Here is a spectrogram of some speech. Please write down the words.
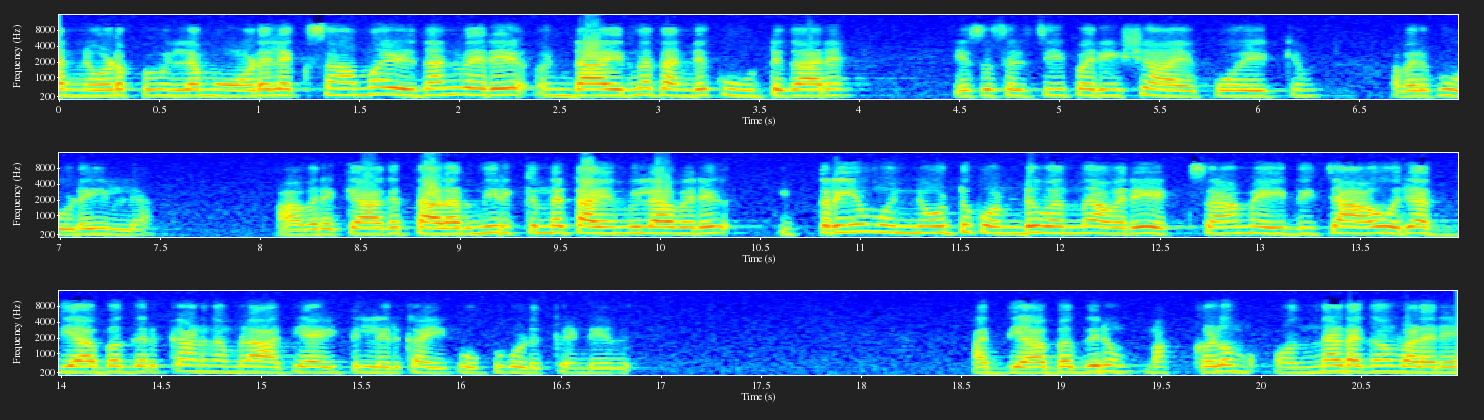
തന്നോടൊപ്പം ഇല്ല മോഡൽ എക്സാം എഴുതാൻ വരെ ഉണ്ടായിരുന്ന തന്റെ കൂട്ടുകാരൻ എസ് എസ് എൽ സി പരീക്ഷ ആയപ്പോഴേക്കും അവരെ കൂടെയില്ല. അവരൊക്കെ ആകെ തളർന്നിരിക്കുന്ന ടൈമിൽ അവർ ഇത്രയും മുന്നോട്ട് കൊണ്ടുവന്ന് അവരെ എക്സാം എഴുതിച്ച ആ ഒരു അധ്യാപകർക്കാണ് നമ്മൾ ആദ്യമായിട്ടുള്ള ഒരു കൈകൂപ്പ് കൊടുക്കേണ്ടത്. അധ്യാപകരും മക്കളും ഒന്നടങ്കം വളരെ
